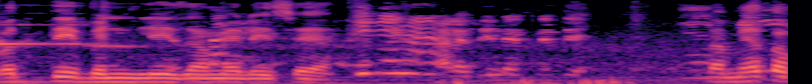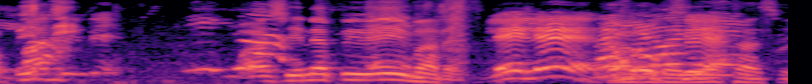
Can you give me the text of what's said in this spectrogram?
બધી બનલી જામેલી છે. મેં તો પીધી. પાછી ને પીવે એ મારે. લે લે અમૃત છે. બેઠા છે.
